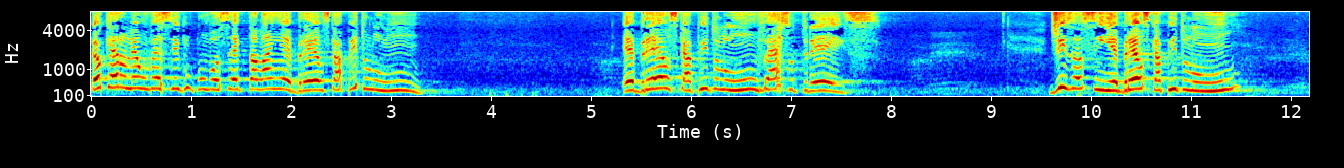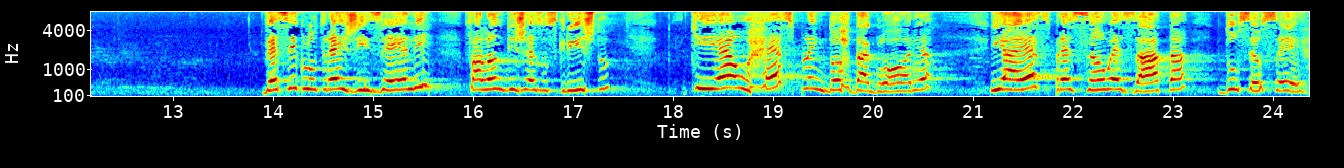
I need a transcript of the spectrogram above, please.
Eu quero ler um versículo com você que está lá em Hebreus, capítulo 1. Hebreus capítulo 1, verso 3. Diz assim, Hebreus capítulo 1, versículo 3 diz ele, falando de Jesus Cristo, que é o resplendor da glória e a expressão exata do seu ser.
